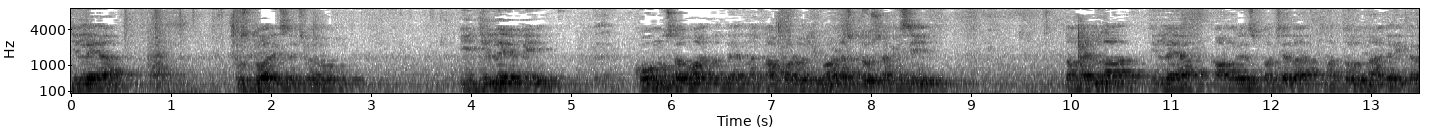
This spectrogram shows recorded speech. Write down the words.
ಜಿಲ್ಲೆಯ ಉಸ್ತುವಾರಿ ಸಚಿವರು ಈ ಜಿಲ್ಲೆಯಲ್ಲಿ ಕೋಮು ಸೌಹಾರ್ದತೆಯನ್ನು ಕಾಪಾಡುವಲ್ಲಿ ಬಹಳಷ್ಟು ಶ್ರಮಿಸಿ ನಮ್ಮ ಎಲ್ಲ ಜಿಲ್ಲೆಯ ಕಾಂಗ್ರೆಸ್ ಪಕ್ಷದ ಮತ್ತು ನಾಗರಿಕರ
